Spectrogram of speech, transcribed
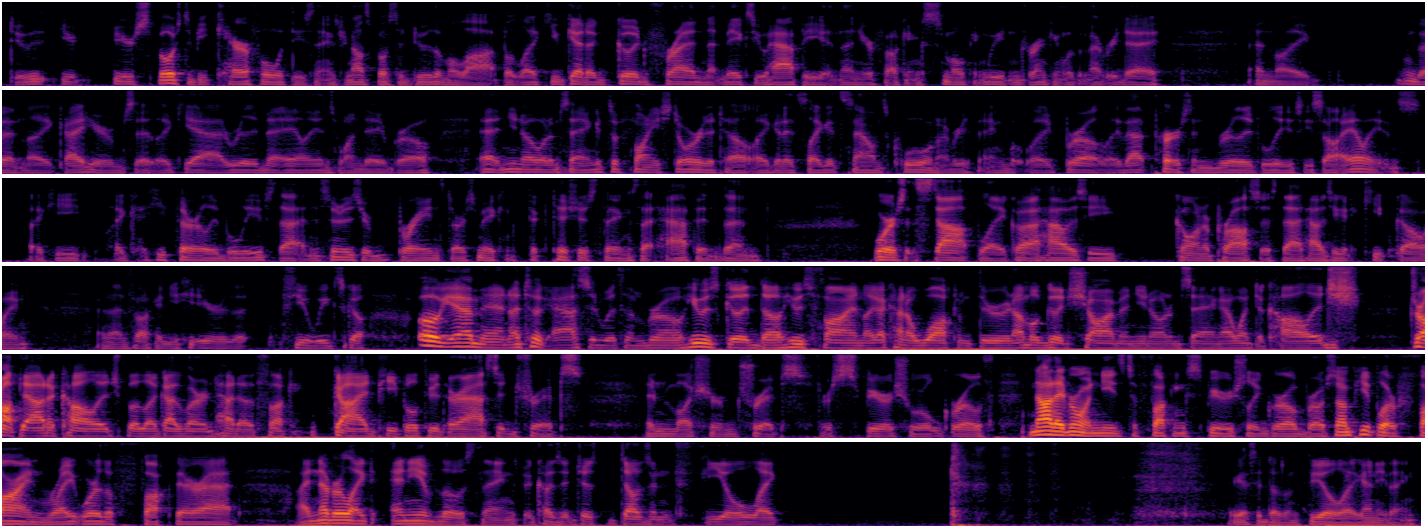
do you you're supposed to be careful with these things. You're not supposed to do them a lot but like you get a good friend that makes you happy and then you're fucking smoking weed and drinking with them every day. And like then like i hear him say like yeah i really met aliens one day bro and you know what I'm saying. It's a funny story to tell, like, and it's like it sounds cool and everything, but like, bro, like that person really believes he saw aliens. Like he, like he thoroughly believes that, and as soon as your brain starts making fictitious things that happen, then where does it stop? Like, uh, how is he going to process that? How's he going to keep going? And then fucking you hear that a few weeks ago, oh yeah, man, I took acid with him, bro. He was good though. He was fine. Like I kind of walked him through, and I'm a good shaman. You know what I'm saying? I went to college dropped out of college, but like I learned how to fucking guide people through their acid trips and mushroom trips for spiritual growth. Not everyone needs to fucking spiritually grow, bro. Some people are fine right where the fuck they're at. I never liked any of those things because it just doesn't feel like I guess it doesn't feel like anything.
